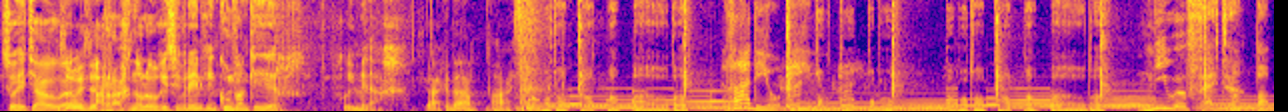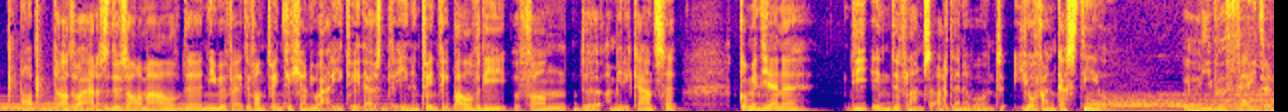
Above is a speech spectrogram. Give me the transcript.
Zo heet jouw arachnologische vereniging. Koen van Keer. Goedemiddag. Graag gedaan. Radio 1. Nieuwe feiten. Dat waren ze dus allemaal, de nieuwe feiten van 20 januari 2021. Behalve die van de Amerikaanse comedienne die in de Vlaamse Ardennen woont, Jovan Castiel. Nieuwe feiten.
